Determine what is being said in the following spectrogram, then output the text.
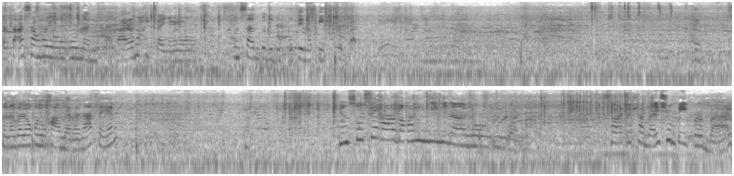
Tataasan ko yung unan ko para makita nyo yung kung saan ko duduputin na paper bag. So, nagalaw ko yung camera natin. Yung susi ha, baka hindi nila ano iwan. So, ito siya guys, yung paper bag.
